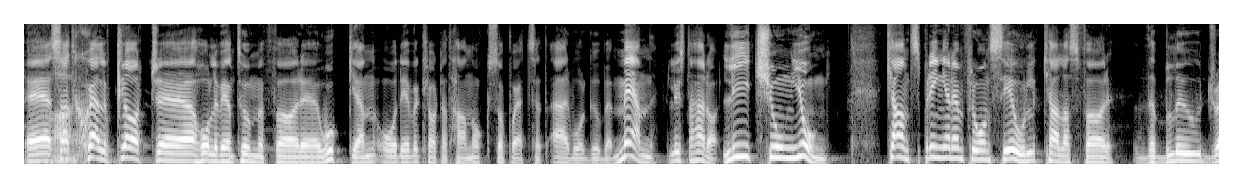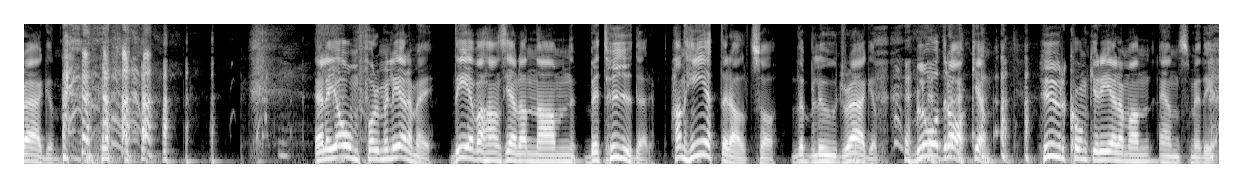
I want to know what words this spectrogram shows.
Eh, Så att självklart eh, håller vi en tumme för eh, Woken och det är väl klart att han också på ett sätt är vår gubbe. Men, lyssna här då, Lee Chung-Jung, kantspringaren från Seoul kallas för The Blue Dragon. Eller jag omformulerar mig, det är vad hans jävla namn betyder. Han heter alltså The Blue Dragon, blå draken. Hur konkurrerar man ens med det?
